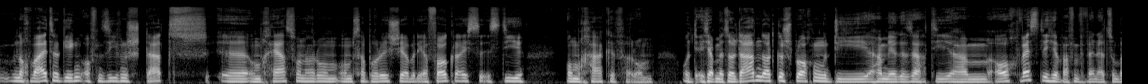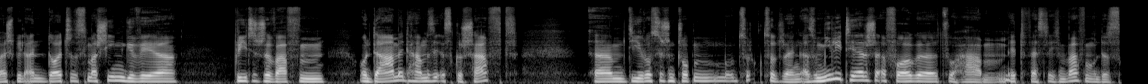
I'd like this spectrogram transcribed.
noch weitere Gegenoffensiven statt, äh, um Cherson herum, um Saporischia, aber die erfolgreichste ist die um Kharkiv herum. Und ich habe mit Soldaten dort gesprochen, die haben mir gesagt, die haben auch westliche Waffen verwendet, zum Beispiel ein deutsches Maschinengewehr, britische Waffen. Und damit haben sie es geschafft, ähm, die russischen Truppen zurückzudrängen, also militärische Erfolge zu haben mit westlichen Waffen. Und das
